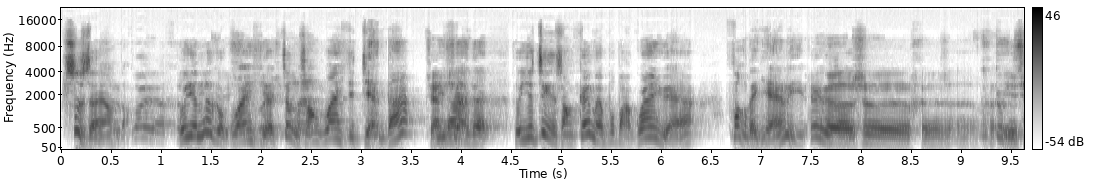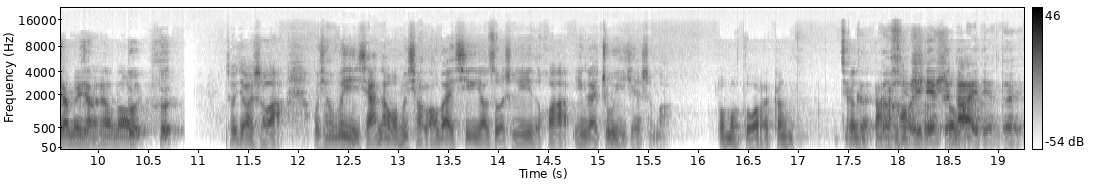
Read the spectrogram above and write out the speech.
是这样的。官员所以那个关系，政商关系简单，简单比现在，所以政商根本不把官员放在眼里。这个是很很以前没想象到的对。对，周教授啊，我想问一下，那我们小老百姓要做生意的话，应该注意些什么？怎么做的更更大更好一点，更大一点，对。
